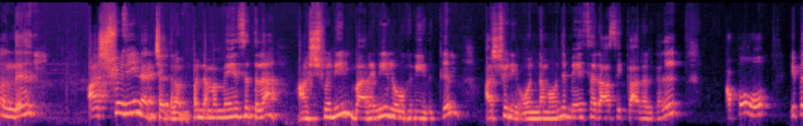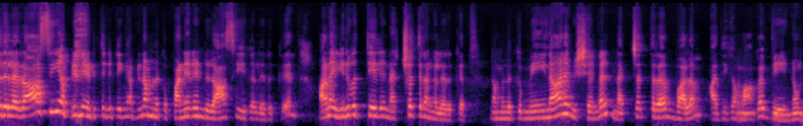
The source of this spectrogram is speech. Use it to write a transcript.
வந்து அஸ்வினி நட்சத்திரம். இப்ப நம்ம மேசத்துல அஸ்வினி பரணி ரோஹிணி இருக்கு. அஸ்வினி ஒன் நம்ம வந்து மேச ராசிக்காரர்கள். அப்போ இப்போ இதில் ராசி அப்படின்னு எடுத்துக்கிட்டீங்க அப்படின்னா நம்மளுக்கு பன்னிரெண்டு ராசிகள் இருக்கு. ஆனா இருபத்தேழு நட்சத்திரங்கள் இருக்கு. நம்மளுக்கு மெயினான விஷயங்கள் நட்சத்திர பலம் அதிகமாக வேணும்.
